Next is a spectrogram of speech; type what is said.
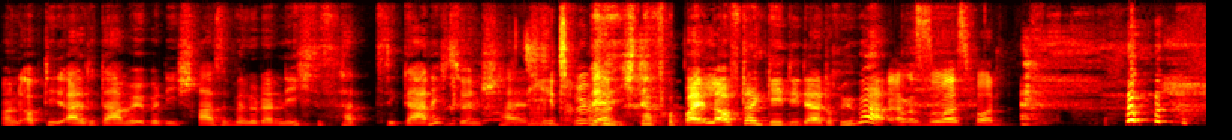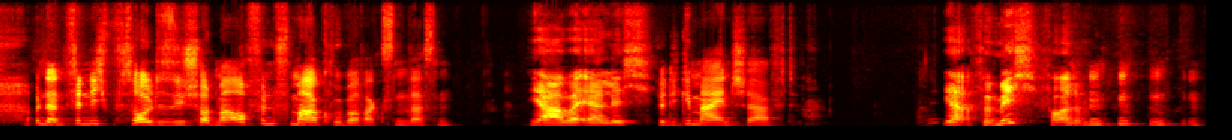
Und ob die alte Dame über die Straße will oder nicht, das hat sie gar nicht zu entscheiden. geht drüber. Wenn ich da vorbeilaufe, dann geht die da drüber. Aber sowas von. und dann finde ich, sollte sie schon mal auch fünf Mark rüberwachsen lassen. Ja, aber ehrlich. Für die Gemeinschaft. Ja, für mich vor allem.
